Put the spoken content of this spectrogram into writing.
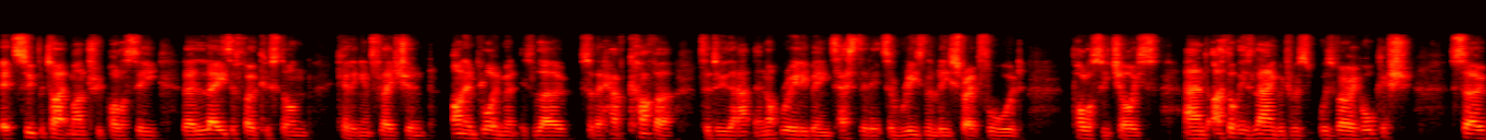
it's super tight monetary policy. They're laser focused on killing inflation. Unemployment is low, so they have cover to do that. They're not really being tested. It's a reasonably straightforward policy choice. And I thought his language was was very hawkish. So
